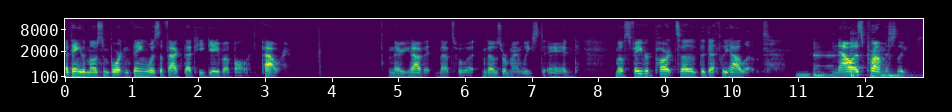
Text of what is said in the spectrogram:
I think the most important thing was the fact that he gave up all his power. And there you have it. That's what those were my least and most favorite parts of the Deathly Hallows. Now, as promised, ladies,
